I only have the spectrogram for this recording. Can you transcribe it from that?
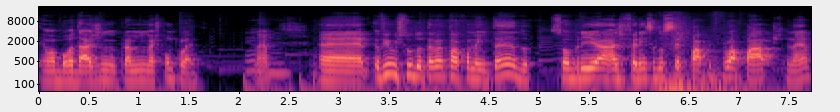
é uma abordagem, para mim, mais completa. Né? Uhum. Né? É, eu vi um estudo, eu estava comentando, sobre a, a diferença do CPAP para o APAP, né?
